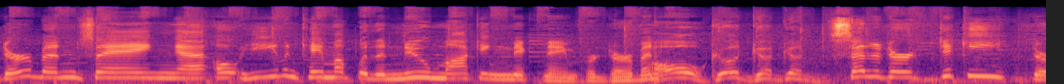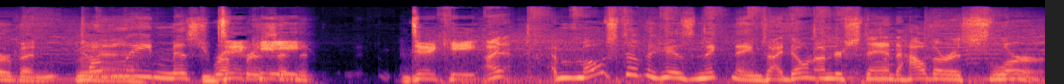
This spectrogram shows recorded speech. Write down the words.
Durbin, saying, uh, oh, he even came up with a new mocking nickname for Durbin. Oh, good, good, good. Senator Dickie Durbin, totally misrepresented. Dickie. I, most of his nicknames, I don't understand how they're a slur.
